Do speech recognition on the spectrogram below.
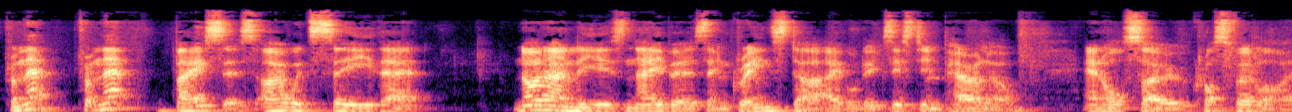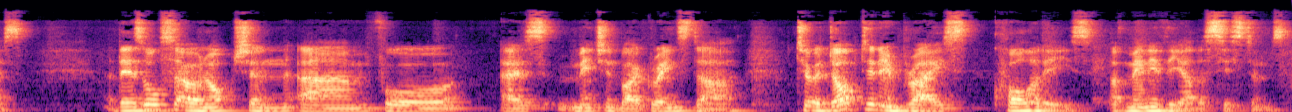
From that, from that basis, I would see that not only is NABERS and Green Star able to exist in parallel and also cross fertilise, there's also an option um, for, as mentioned by Green Star, to adopt and embrace qualities of many of the other systems.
